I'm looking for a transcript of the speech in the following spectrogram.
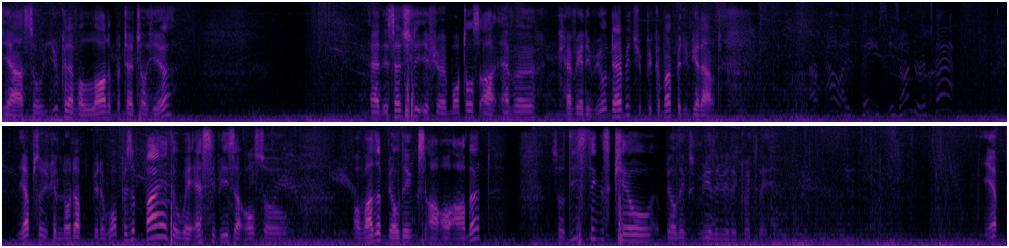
Yeah, so you can have a lot of potential here. And essentially, if your immortals are ever having any real damage, you pick them up and you get out. Yep, so you can load up with a warp prism. By the way, SCVs are also, or rather buildings are all armored. So these things kill buildings really, really quickly. Yep.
